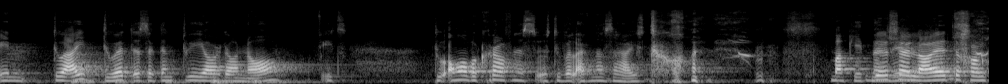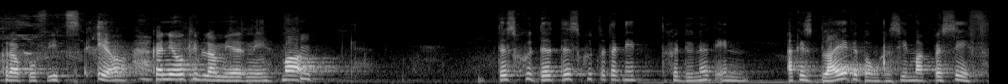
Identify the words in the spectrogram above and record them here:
En toe hy dood is, ek dink 2 jaar daarna of iets, toe almal begrafnis is, toe wil ek na sy huis toe gaan. maar ek het nou Deur sy laaie te gaan krap of iets. Ja, Kan jy ook nie blameer nie. maar dis goed, dit dis goed wat ek net gedoen het en ek is bly ek het hom gesien, maar ek besef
